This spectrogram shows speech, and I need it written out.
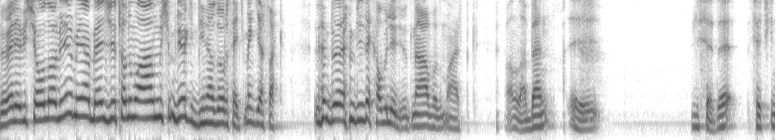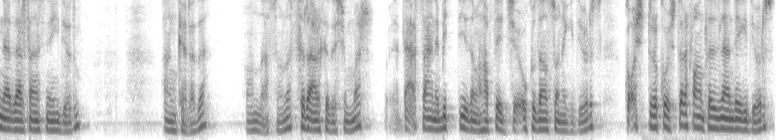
Böyle bir şey olabilir mi ya? Ben jetonumu almışım diyor ki dinozoru seçmek yasak. Böyle, biz de kabul ediyorduk ne yapalım artık. Valla ben e, lisede seçkinler dershanesine gidiyordum. Ankara'da. Ondan sonra sıra arkadaşım var. Böyle Dershane bittiği zaman hafta içi okuldan sonra gidiyoruz. Koştura koştura Fantasyland'e gidiyoruz.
